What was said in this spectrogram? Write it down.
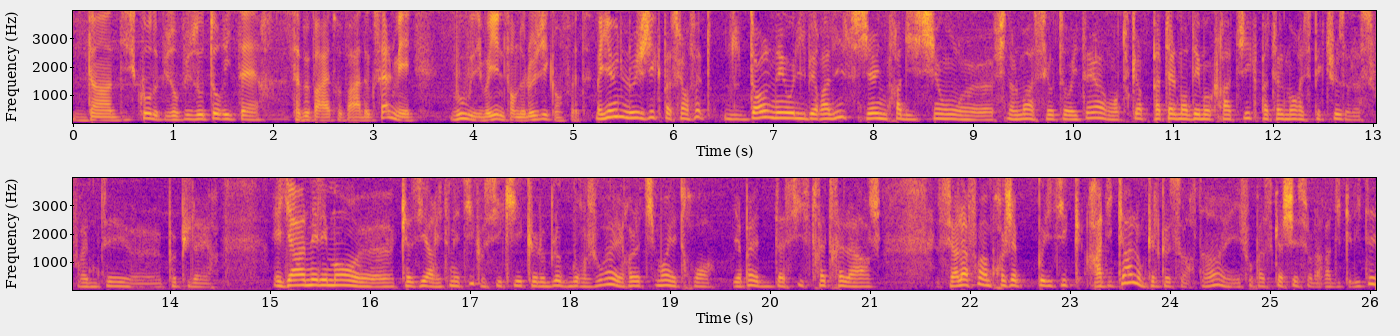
d'un discours de plus en plus autoritaire. Ça peut paraître paradoxal, mais vous, vous y voyez une forme de logique en fait. il y a une logique parce qu'en fait, dans le néolibéralisme, il y a une tradition euh, finalement assez autoritaire, ou en tout cas pas tellement démocratique, pas tellement respectueuse de la souveraineté euh, populaire. Et il y a un élément euh, quasi arithmétique aussi qui est que le bloc bourgeois est relativement étroit. Il n'y a pas d'assises très très larges. C'est à la fois un projet politique radical en quelque sorte. Hein, il ne faut pas se cacher sur la radicalité.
